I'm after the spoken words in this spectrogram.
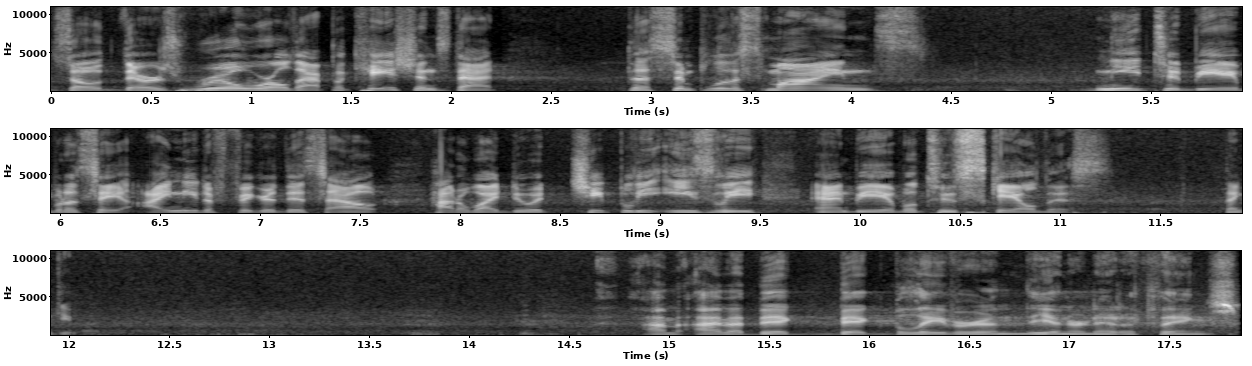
So there's real world applications that the simplest minds need to be able to say, I need to figure this out. How do I do it cheaply, easily, and be able to scale this? Thank you. I'm, I'm a big, big believer in the Internet of Things.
